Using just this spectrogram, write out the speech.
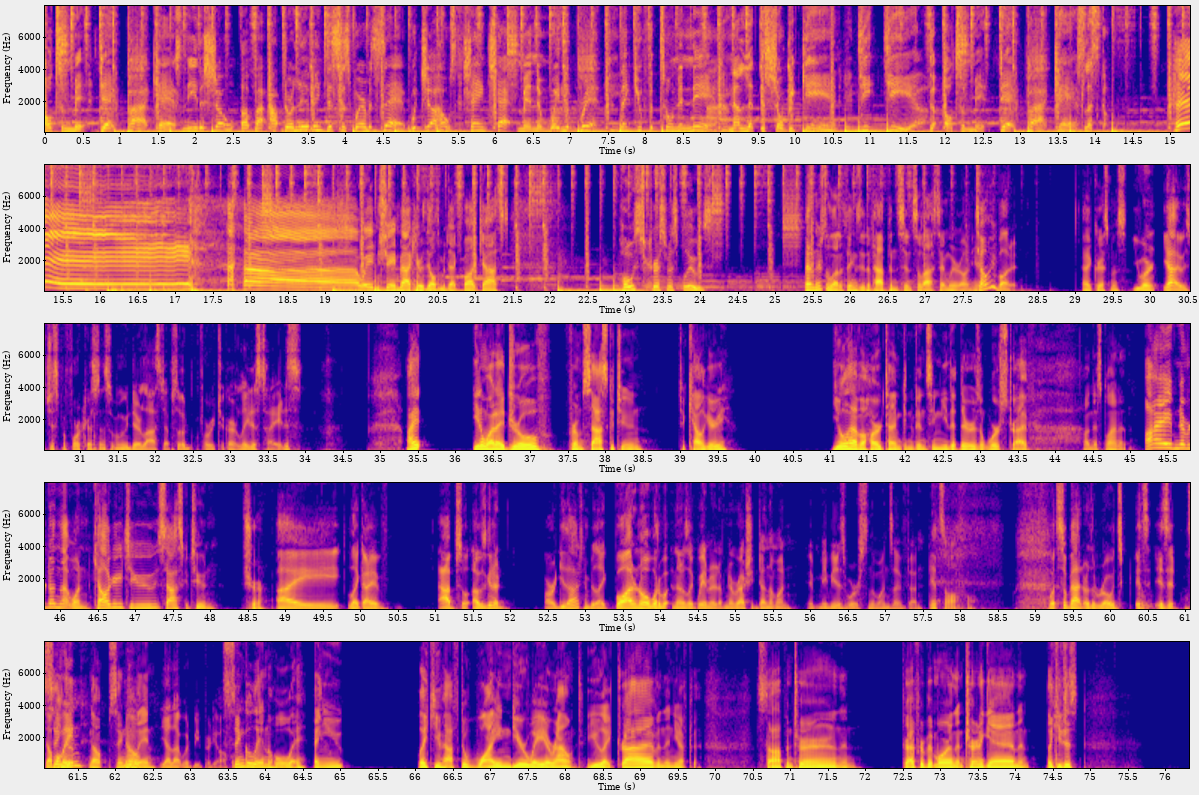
Ultimate Deck Podcast. Need a show about outdoor living? This is where it's at with your hosts, Shane Chapman and Wade Loren. Thank you for tuning in. Now let the show begin. Yeah, yeah. The Ultimate Deck Podcast. Let's go. Hey! Wade and Shane back here with the Ultimate Deck Podcast. Post Christmas blues. Man, there's a lot of things that have happened since the last time we were on here Tell me about it. At Christmas. You weren't, yeah, it was just before Christmas when we did our last episode, before we took our latest hiatus. I, you know what? I drove from Saskatoon to Calgary. You'll have a hard time convincing me that there is a worse drive on this planet. I've never done that one. Calgary to Saskatoon. Sure. I, like, I've absolutely, I was going to argue that and be like, well, I don't know. What about, and then I was like, wait a minute, I've never actually done that one. It, maybe it is worse than the ones I've done. It's awful. What's so bad? Are the roads, it's, is it double Single- lane? Nope. Single No. lane. Yeah, that would be pretty awful. Single lane the whole way. And you, like, you have to wind your way around. You, like, drive and then you have to stop and turn and then drive for a bit more and then turn again. And, like, you just,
